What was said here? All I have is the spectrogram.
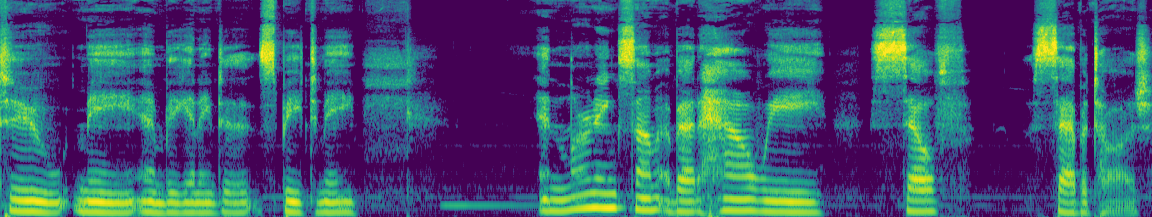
to me and beginning to speak to me and learning some about how we self sabotage.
